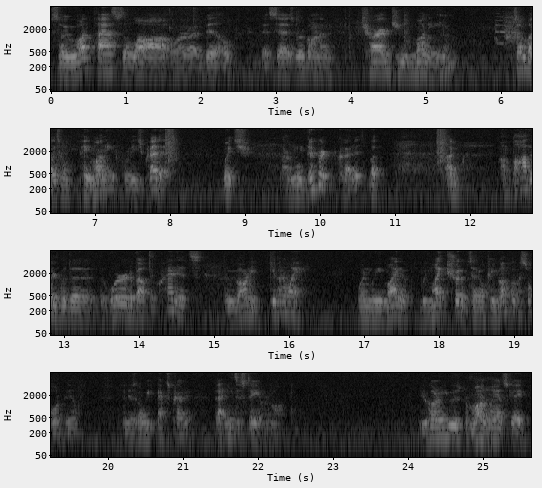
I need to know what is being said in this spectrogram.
So we want to pass the law or a bill that says we're gonna charge you money, somebody's gonna pay money for these credits, which are a little different credits, but I'm, I'm bothered with the, the word about the credits that we've already given away. When we might have, we might, should have said, okay, you want to put a solar field, and there's gonna be X credit, that needs to stay in Vermont. You're gonna use Vermont landscape,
